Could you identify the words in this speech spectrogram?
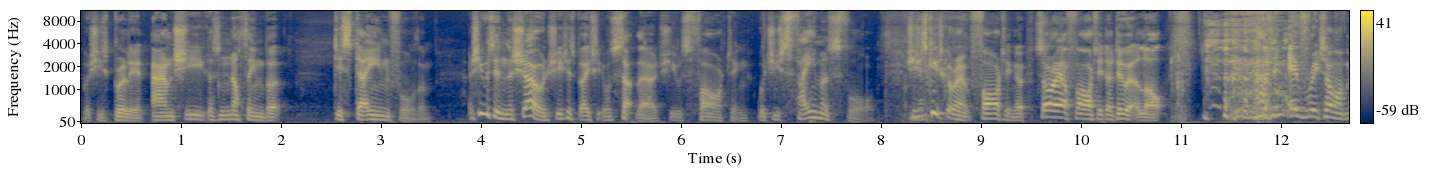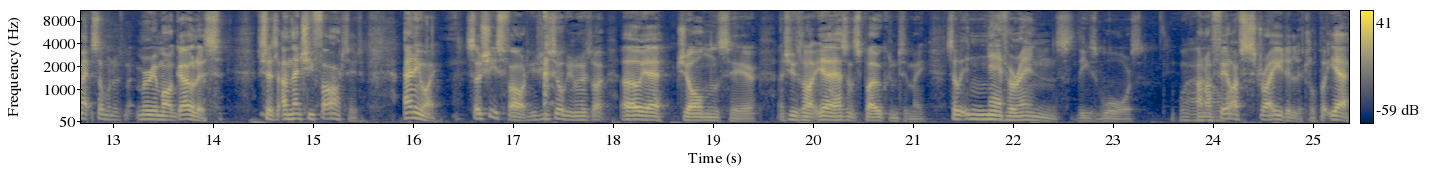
but she's brilliant. And she has nothing but disdain for them. And she was in the show and she just basically was sat there and she was farting, which she's famous for. She just keeps going around farting. Sorry, I farted. I do it a lot. Every time I've met someone who's met Miriam Margolyes, she says, and then she farted. Anyway, so she's farting. She's talking to me. It's like, oh yeah, John's here, and she was like, yeah, he hasn't spoken to me. So it never ends. These wars. And I feel I've strayed a little, but yeah,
